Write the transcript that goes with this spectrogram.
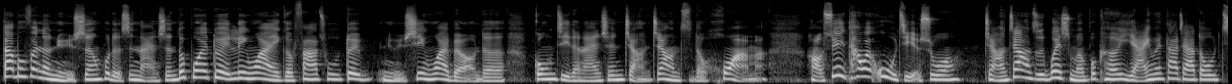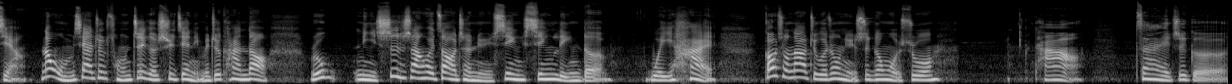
大部分的女生或者是男生都不会对另外一个发出对女性外表的攻击的男生讲这样子的话嘛。好，所以他会误解说。讲这样子为什么不可以啊？因为大家都讲。那我们现在就从这个事件里面就看到，如你事实上会造成女性心灵的危害。高雄大举为重女士跟我说，她啊，在这个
